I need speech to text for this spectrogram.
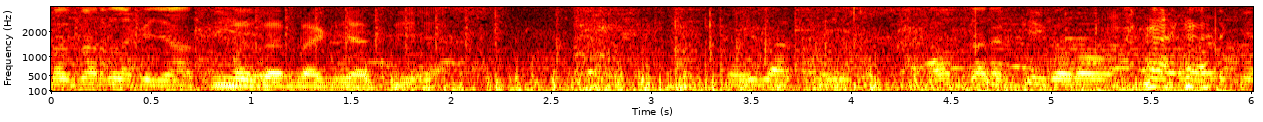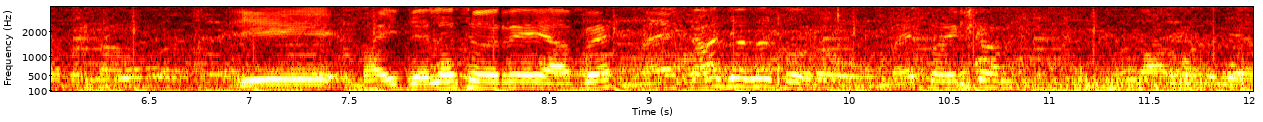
नज़र लग जाती है। नज़र लग जाती है। कोई बात नहीं। बहुत तरक्की करो। ये भाई जलस हो रहे हैं यहाँ पे? मैं कहाँ जलस हो रहा हूँ? मैं तो एकदम नॉर्मल गया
